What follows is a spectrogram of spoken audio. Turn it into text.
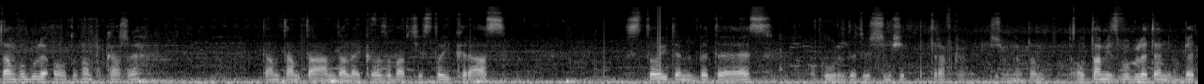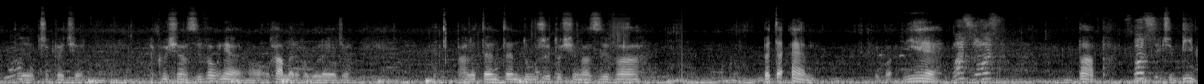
Tam w ogóle, o, to wam pokażę. Tam, tam, tam, daleko, zobaczcie, stoi kras. Stoi ten BTS. O kurde, to jeszcze mi się trawka ściągnęła. Tam, o, tam jest w ogóle ten, B, e, czekajcie, jak on się nazywał? Nie, o, Hammer w ogóle jedzie. Ale ten, ten duży to się nazywa BTM. Chyba. Nie. BAP, czy BIP.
